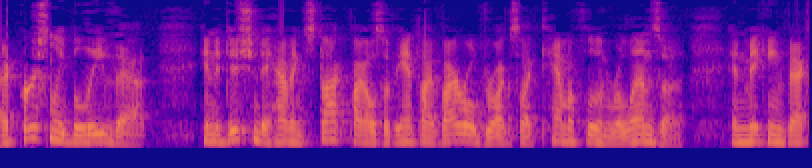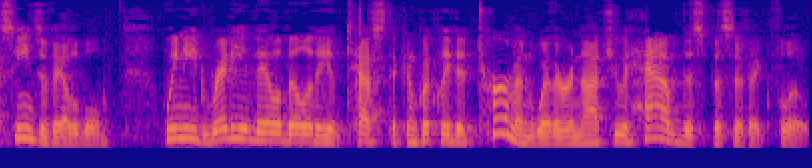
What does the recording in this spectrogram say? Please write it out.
I personally believe that, in addition to having stockpiles of antiviral drugs like Tamiflu and Relenza and making vaccines available, we need ready availability of tests that can quickly determine whether or not you have this specific flu.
